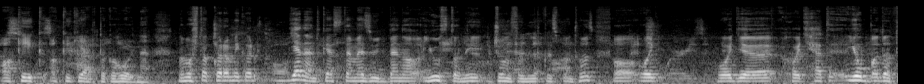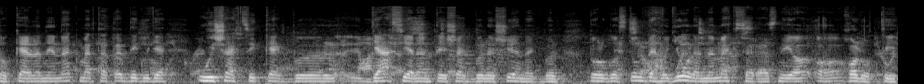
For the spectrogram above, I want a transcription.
akik, akik jártak a holdnál. Na most akkor, amikor jelentkeztem ez ügyben a Houstoni Johnson űrközponthoz, hogy hogy, hogy hát jobb adatok kellenének, mert hát eddig ugye újságcikkekből, gyászjelentésekből és ilyenekből dolgoztunk, de hogy jó lenne megszerezni a, a halotti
